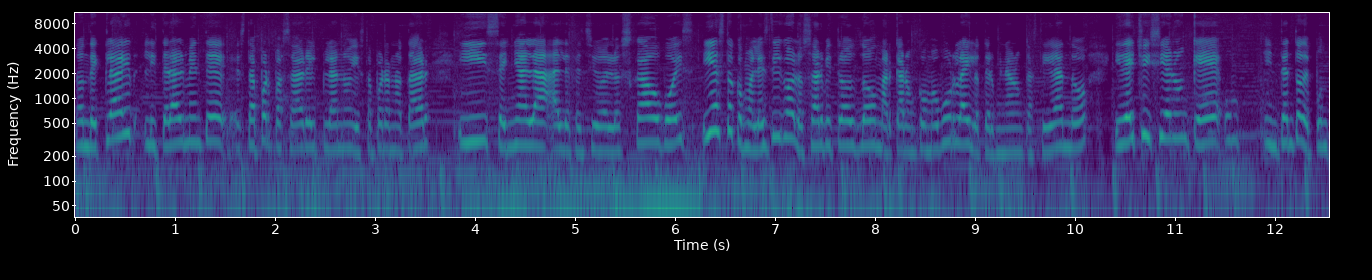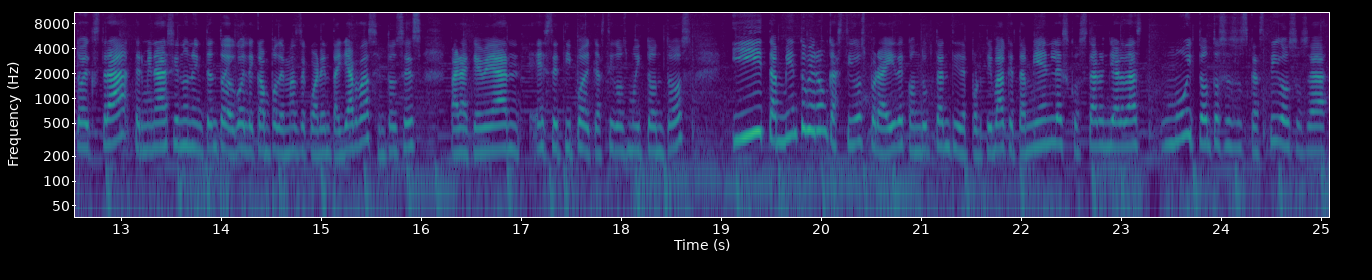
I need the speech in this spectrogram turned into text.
donde Clyde literalmente está por pasar el plano y está por anotar y señala al defensivo de los Cowboys. Y esto, como les digo, los árbitros lo marcaron como burla y lo terminaron castigando. Y de hecho hicieron que un intento de punto extra terminara siendo un intento de gol de campo de más de 40 yardas. Entonces, para que vean este tipo de castigos muy tontos. Y también tuvieron castigos por ahí de conducta antideportiva que también les costaron yardas muy tontos esos castigos. O sea,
